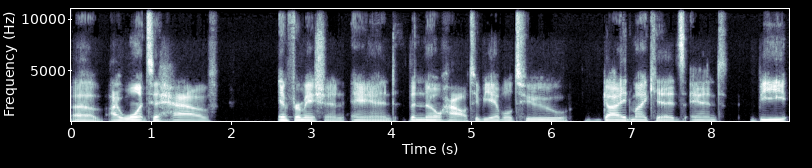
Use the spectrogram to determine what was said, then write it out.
uh, I want to have information and the know how to be able to guide my kids and be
